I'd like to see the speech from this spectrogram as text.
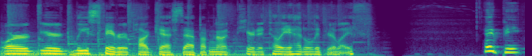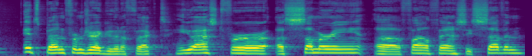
or your least favorite podcast app. I'm not here to tell you how to live your life. Hey Pete, it's Ben from Dragoon Effect. You asked for a summary of Final Fantasy VII.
